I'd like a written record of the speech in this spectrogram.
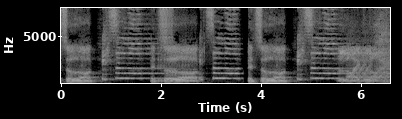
It's a lot. It's a lot. It's a lot. It's a lot. It's a lot. It's a lot. Like, like.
